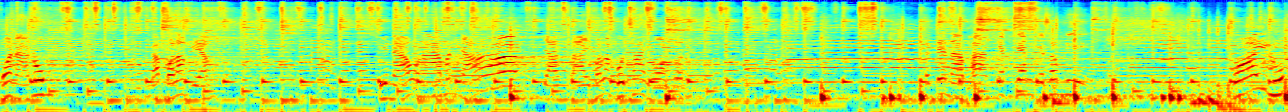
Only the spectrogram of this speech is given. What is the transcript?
หัวหน้านุ่มกับพอลำเดียมสีหนาวหามันหยาอยากตายพอลำผู้ชายออกเลยตั้งแต่หน้าผากแก่นแก่นกับซ้ำนี่ซอยหลุม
